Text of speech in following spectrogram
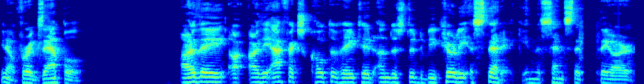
you know, for example, are they are, are the affects cultivated understood to be purely aesthetic in the sense that they are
